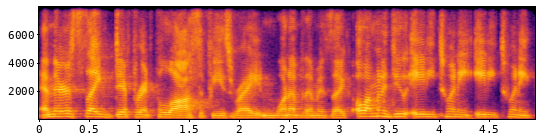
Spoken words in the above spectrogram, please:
And there's like different philosophies, right? And one of them is like, oh, I'm going to do 80, 20, 80, 20.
